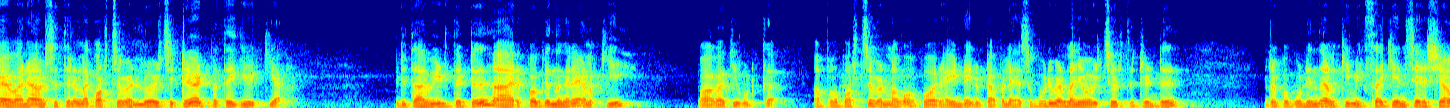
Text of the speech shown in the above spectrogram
വേവാൻ ആവശ്യത്തിനുള്ള കുറച്ച് വെള്ളം ഒഴിച്ചിട്ട് അടുപ്പത്തേക്ക് വെക്കുക. ഒരു തവി എടുത്തിട്ട് അരപ്പൊക്കെ ഒന്നിങ്ങനെ ഇളക്കി പാകാക്കി കൊടുക്കുക. അപ്പോൾ കുറച്ച് വെള്ളം പോരായിണ്ടായിരുന്നു കേട്ടോ. അപ്പോൾ ലേശം കൂടി വെള്ളം ഞാൻ ഒഴിച്ചെടുത്തിട്ടുണ്ട് ഇതൊക്കെ കൂടി ഒന്ന് ഇളക്കി മിക്സാക്കിയതിന് ശേഷം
